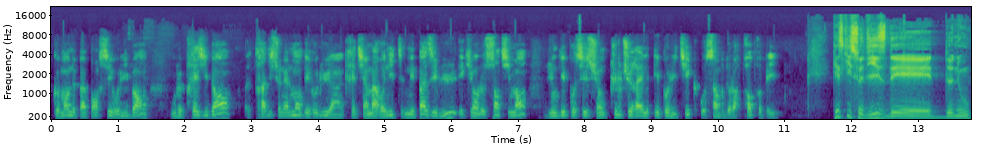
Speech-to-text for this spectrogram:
comment ne pas penser au Liban, où le président, traditionnellement dévolu à un chrétien maronite, n'est pas élu et qui ont le sentiment d'une dépossession culturelle et politique au sein de leur propre pays. Qu'est-ce qu'ils se disent des, de nous,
